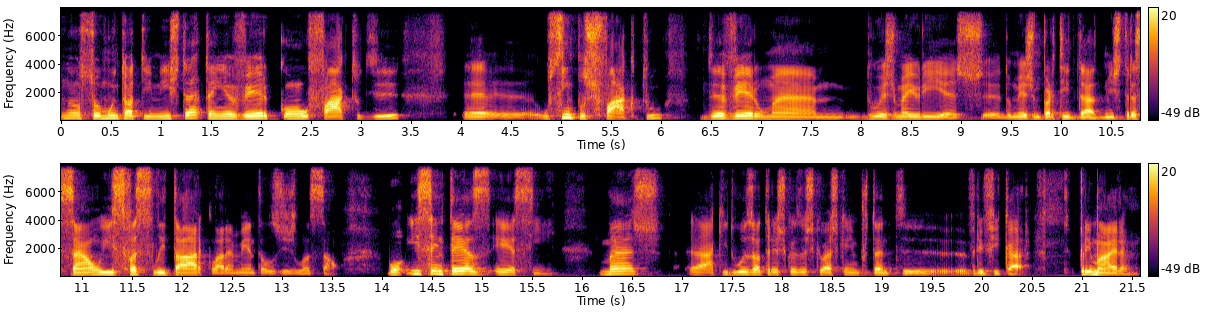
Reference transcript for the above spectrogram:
não sou muito otimista tem a ver com o facto de, uh, o simples facto de haver uma, duas maiorias eh, do mesmo partido da administração e isso facilitar claramente a legislação. Bom, isso em tese é assim, mas há aqui duas ou três coisas que eu acho que é importante verificar. Primeira,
